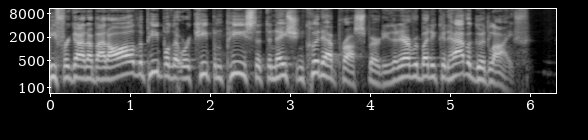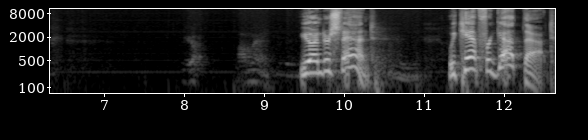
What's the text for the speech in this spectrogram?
He forgot about all the people that were keeping peace, that the nation could have prosperity, that everybody could have a good life. You understand? We can't forget that.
